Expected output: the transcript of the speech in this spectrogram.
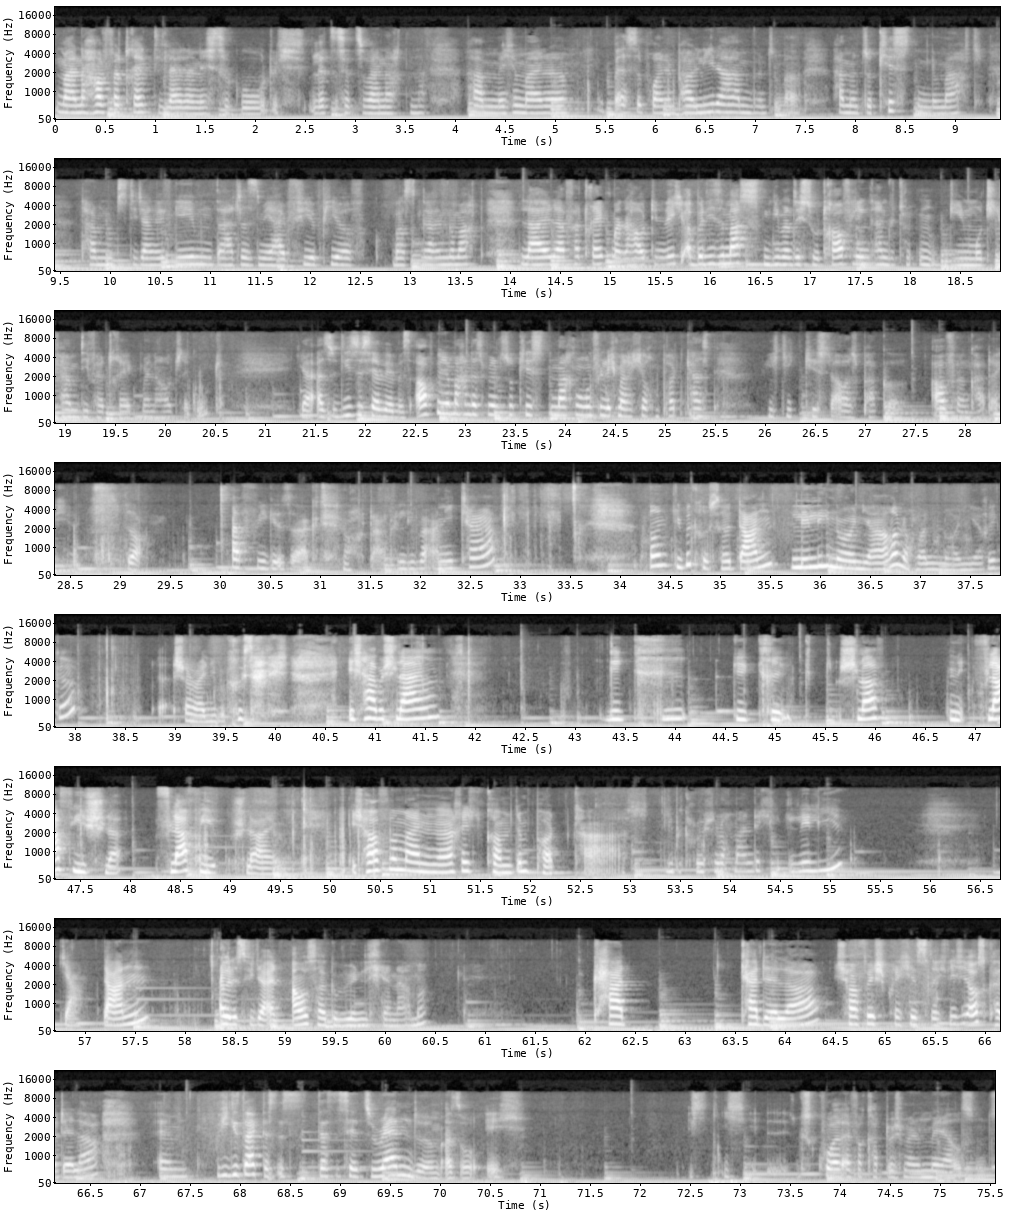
Meine Haut verträgt die leider nicht so gut. Ich, letztes Jahr zu Weihnachten haben mich und meine beste Freundin Pauline haben uns immer haben uns so Kisten gemacht und haben uns die dann gegeben. Da hatte sie mir halt vier Peel-Off Masken reingemacht. Leider verträgt meine Haut die nicht, aber diese Masken, die man sich so drauflegen kann, die ein Motiv haben, die verträgt meine Haut sehr gut. Ja, also dieses Jahr werden wir es auch wieder machen, dass wir uns so Kisten machen und vielleicht mache ich auch einen Podcast, wie ich die Kiste auspacke. Aufhören, Katerchen. So. Ach, wie gesagt, noch danke, liebe Annika. Und liebe Grüße. Dann Lilly, neun Jahre, nochmal eine neunjährige. Äh, schon mal liebe Grüße an dich. Ich habe Schleim gekrie gekriegt. Schlaf nee, Fluffy, Schla Fluffy Schleim. Ich hoffe, meine Nachricht kommt im Podcast. Liebe Grüße nochmal an dich, Lilly. Ja, dann, aber das ist wieder ein außergewöhnlicher Name. Cadella. Ich hoffe, ich spreche es richtig aus. Cadella. Ähm, wie gesagt, das ist, das ist jetzt random. Also ich ich, ich äh, scroll einfach gerade durch meine Mails und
